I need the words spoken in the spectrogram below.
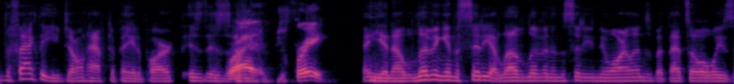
the fact that you don't have to pay to park is is Right. amazing It's free. and, you know living in the city i love living in the city of new orleans but that's always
